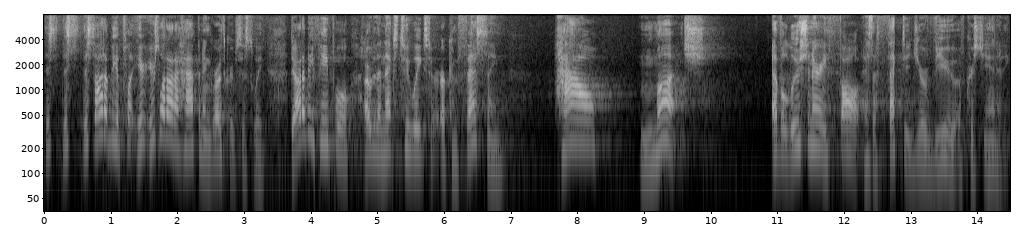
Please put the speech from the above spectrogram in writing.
This, this, this ought to be a place. Here's what ought to happen in growth groups this week. There ought to be people over the next two weeks who are confessing how much evolutionary thought has affected your view of Christianity.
